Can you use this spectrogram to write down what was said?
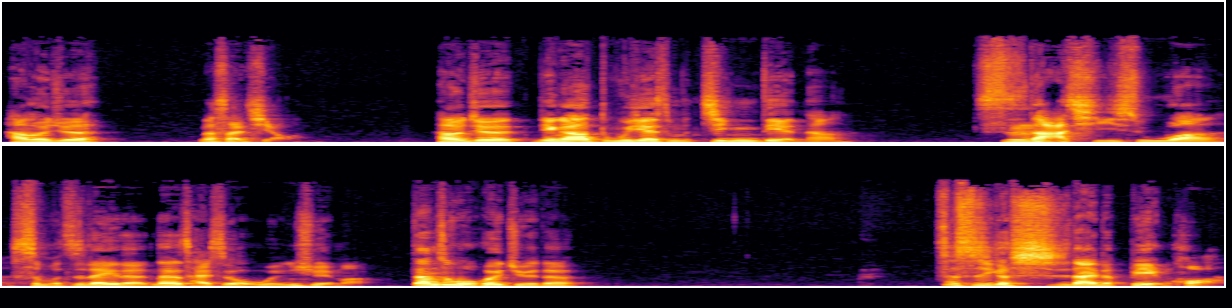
他们会觉得那三小，他们觉得应该要读一些什么经典啊、四大奇书啊、嗯、什么之类的，那个才是有文学嘛。但是我会觉得。这是一个时代的变化，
